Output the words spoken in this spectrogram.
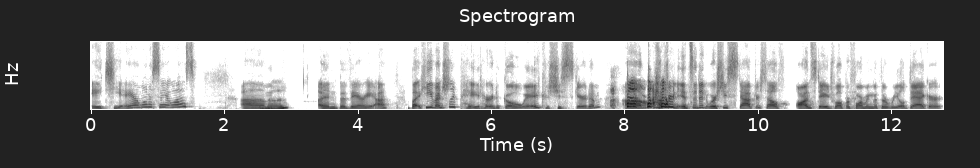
ATA, I want to say it was, um, Mhm. in Bavaria. But he eventually paid her to go away because she scared him um, after an incident where she stabbed herself on stage while performing with a real dagger.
